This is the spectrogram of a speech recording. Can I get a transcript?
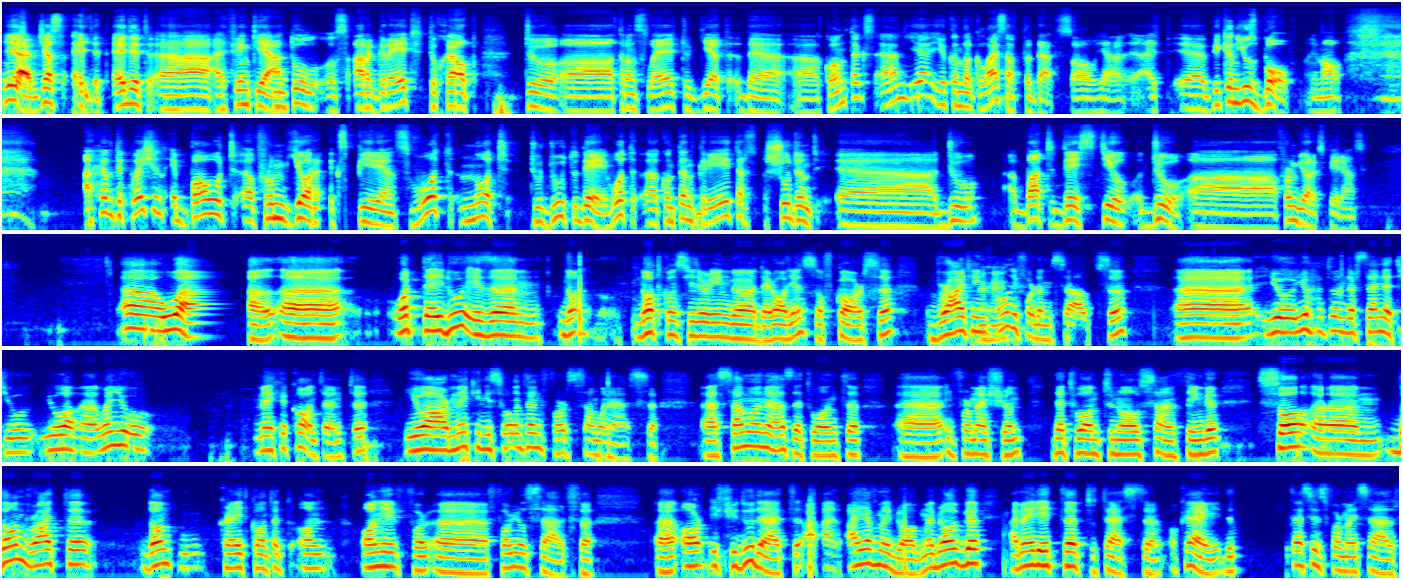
yeah just edit edit uh, i think yeah tools are great to help to uh, translate to get the uh, context and yeah you can localize after that. So yeah I, uh, we can use both you know. I have the question about uh, from your experience what not to do today? What uh, content creators shouldn't do but they still do from your experience? Uh, well, uh, what they do is um, not not considering uh, their audience, of course, writing mm-hmm. only for themselves. Uh, you you have to understand that you you uh, when you make a content, you are making this content for someone else, uh, someone else that want information, that want to know something. So um, don't write, don't create content on only for uh, for yourself. Uh, or if you do that, I, I, have my blog. My blog, I made it uh, to test. Okay, the test is for myself.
